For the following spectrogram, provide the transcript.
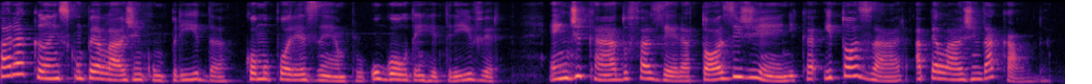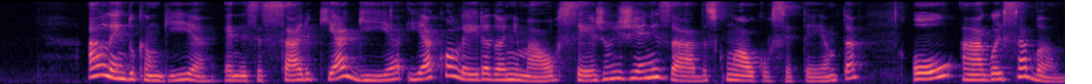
Para cães com pelagem comprida, como por exemplo o Golden Retriever, é indicado fazer a tose higiênica e tosar a pelagem da cauda. Além do cão-guia, é necessário que a guia e a coleira do animal sejam higienizadas com álcool 70 ou água e sabão.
